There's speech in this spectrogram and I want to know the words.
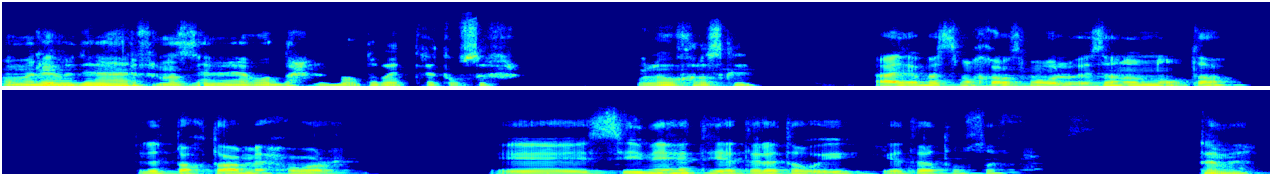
آه ما دام أوكي أنا عارف قصدي أنا اوضح إن النقطة بقت تلاتة وصفر. ولا هو خلاص كده. أيوه بس ما خلاص ما أقول له اذا النقطة اللي بتقطع محور إيه، السينات هي 3 وإيه؟ هي 3 وصفر. تمام.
